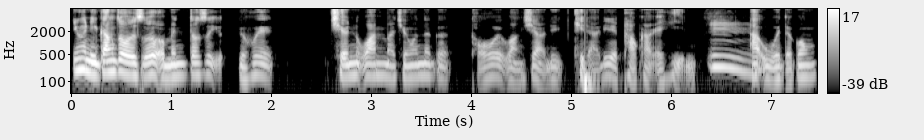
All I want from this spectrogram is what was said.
因为你刚做的时候，我们都是有有会前弯嘛，前弯那个头会往下，你起来你的头壳会晕。嗯。啊，有的就讲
